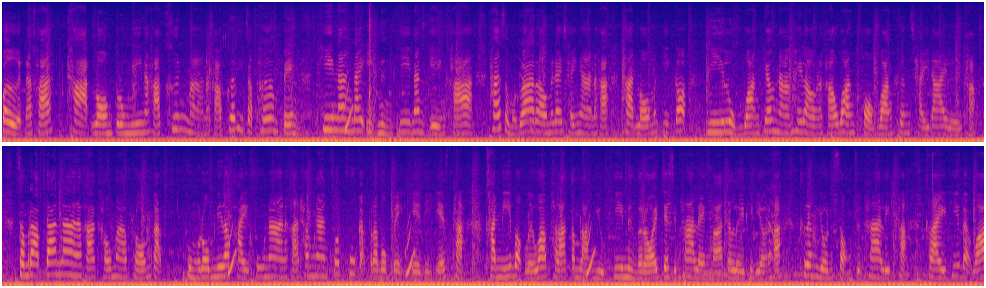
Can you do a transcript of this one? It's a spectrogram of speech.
เปิดนะคะ ถาดรองตรงนี้นะคะขึ้นมานะคะ เพื่อที่จะเพิ่มเป็นที่นั่งได้อีกหนึ่งที่นั่นเองค่ะ ถ้าสมมุติว่าเราไม่ได้ใช้งานนะคะ ถาดรองเมื่อกี้ก็มีหลุมวางแก้วน้ำให้เรานะคะ วางของวางเครื่องใช้ได้เลยค่ะสำหรับด้านหน้านะคะเขามาพร้อมกับ ถุงลมนิรภัยคู่หน้านะคะทำงานควบคู่กับระบบเบรก ABS ค่ะ คันนี้บอกเลยว่าพละกำลังอยู่ที่ 175 แรงม้ากันเลยทีเดียวนะคะ เครื่องยนต์ 2.5 ลิตรค่ะ ใครที่แบบว่า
